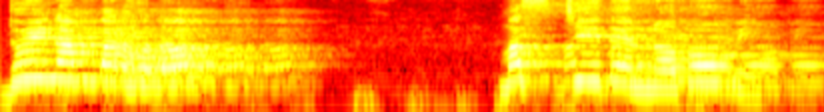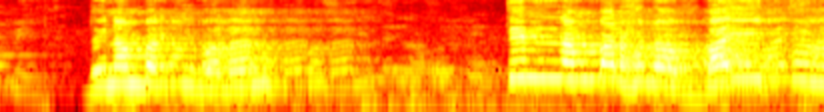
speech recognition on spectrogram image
দুই নাম্বার হলো মসজিদে নববী। দুই নাম্বার কি বলেন? তিন নাম্বার হলো বাইতুল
